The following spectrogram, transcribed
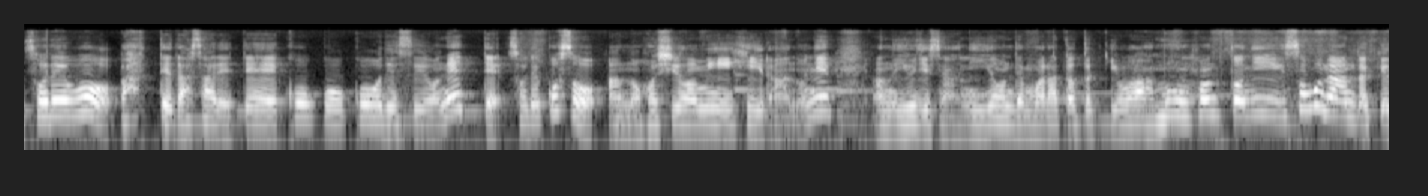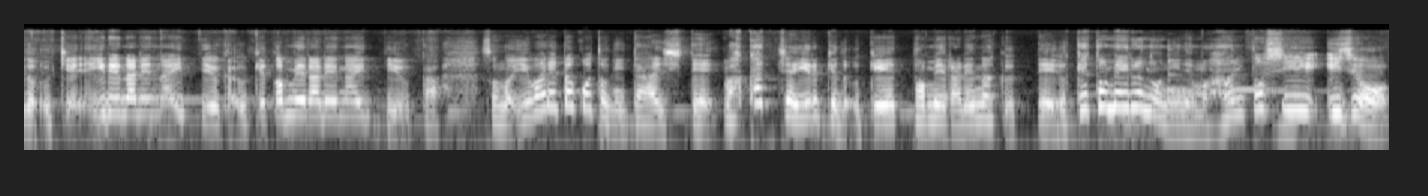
それをバッて出されてこうこうこうですよねってそれこそあの星読みヒーラーのねあのユージさんに読んでもらった時はもう本当にそうなんだけど受け入れられないっていうか受け止められられないっていうかその言われたことに対して分かっちゃいるけど受け止められなくって受け止めるのにねもう半年以上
